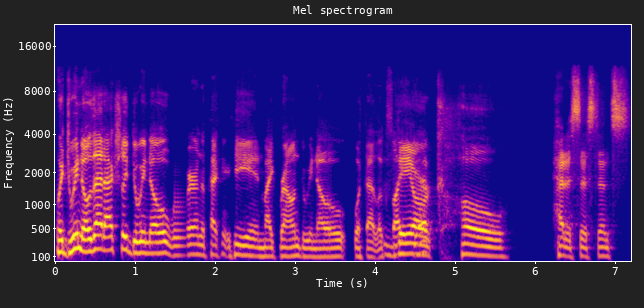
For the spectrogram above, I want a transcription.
Wait, do we know that actually? Do we know where in the pecking he and Mike Brown? Do we know what that looks like? They are co head assistants.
